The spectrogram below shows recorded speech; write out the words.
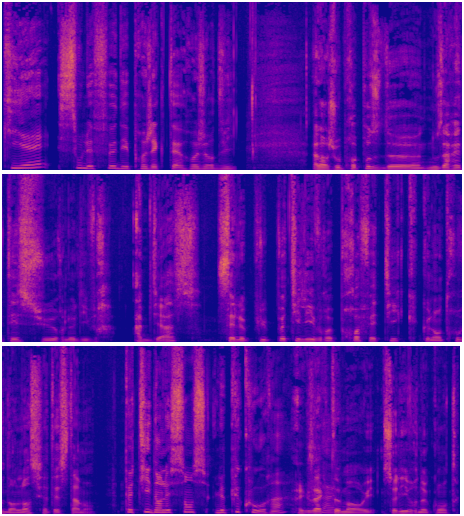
qui est sous le feu des projecteurs aujourd'hui? Alors, je vous propose de nous arrêter sur le livre Abdias. C'est le plus petit livre prophétique que l'on trouve dans l'Ancien Testament. Petit dans le sens le plus court, hein Exactement, oui. Ce livre ne compte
